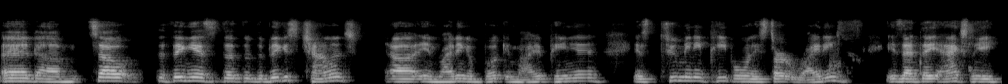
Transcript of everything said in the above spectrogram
And um, so the thing is, the, the, the biggest challenge uh, in writing a book, in my opinion, is too many people when they start writing is that they actually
